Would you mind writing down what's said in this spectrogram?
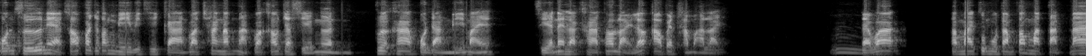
คนซื้อเนี่ยเขาก็จะต้องมีวิธีการว่าชั่งน้ำหนักว่าเขาจะเสียเงิน เพื่อค่าโกดังนี้ไหมเสียในราคาเท่าไหร่แล้วเอาไปทำอะไรอืมแต่ว่าทำไมคุณมูทำต้องมาตัดหน้า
